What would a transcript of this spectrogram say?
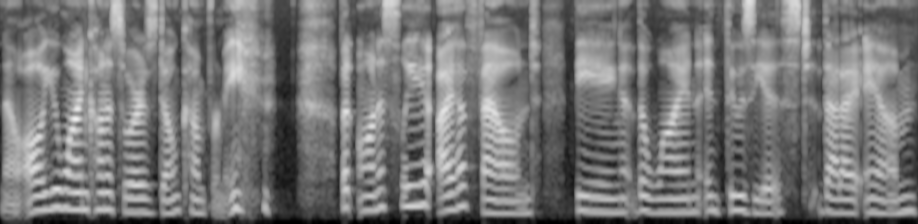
Now, all you wine connoisseurs, don't come for me. but honestly, I have found, being the wine enthusiast that I am,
